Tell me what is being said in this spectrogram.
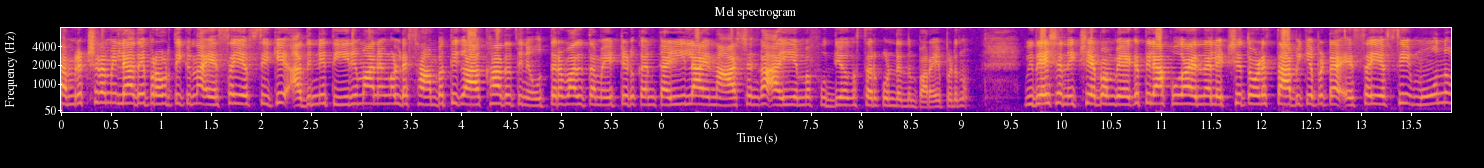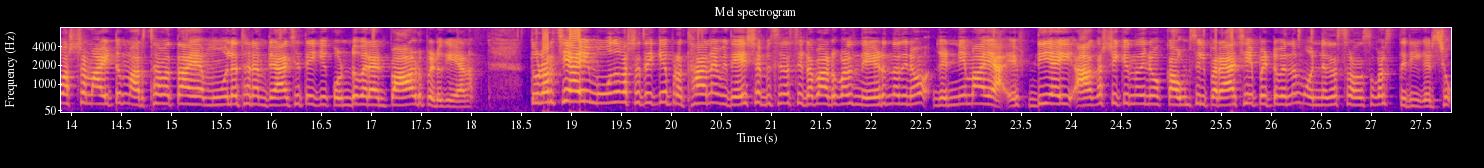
സംരക്ഷണമില്ലാതെ പ്രവർത്തിക്കുന്ന എസ് ഐ എഫ് സിക്ക് അതിന്റെ തീരുമാനങ്ങളുടെ സാമ്പത്തിക ആഘാതത്തിന് ഉത്തരവാദിത്തം ഏറ്റെടുക്കാൻ കഴിയില്ല എന്ന ആശങ്ക ഐ എം എഫ് ഉദ്യോഗസ്ഥർക്കുണ്ടെന്നും പറയപ്പെടുന്നു. വിദേശ നിക്ഷേപം വേഗത്തിലാക്കുക എന്ന ലക്ഷ്യത്തോടെ സ്ഥാപിക്കപ്പെട്ട എസ് ഐ എഫ് സി മൂന്ന് വർഷമായിട്ടും അർത്ഥവത്തായ മൂലധനം രാജ്യത്തേക്ക് കൊണ്ടുവരാൻ പാടുപെടുകയാണ്. തുടർച്ചയായി മൂന്ന് വർഷത്തേക്ക് പ്രധാന വിദേശ ബിസിനസ് ഇടപാടുകൾ നേടുന്നതിനോ ഗണ്യമായ എഫ് ഡി ഐ ആകർഷിക്കുന്നതിനോ കൗൺസിൽ പരാജയപ്പെട്ടുവെന്നും ഉന്നത സ്രോതസ്സുകൾ സ്ഥിരീകരിച്ചു.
